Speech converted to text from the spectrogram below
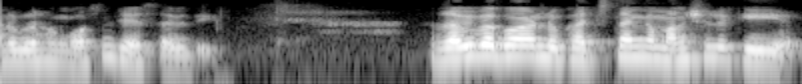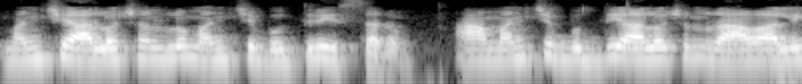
అనుగ్రహం కోసం చేసేది. రవి భగవానుడు ఖచ్చితంగా మనుషులకి మంచి ఆలోచనలు మంచి బుద్ధిని ఇస్తాడు. ఆ మంచి బుద్ధి ఆలోచనలు రావాలి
